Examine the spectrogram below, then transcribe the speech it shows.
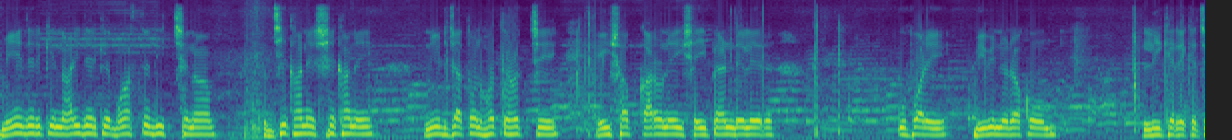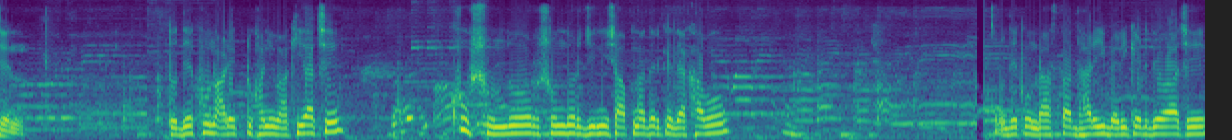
মেয়েদেরকে, নারীদেরকে বাঁচতে দিচ্ছে না। যেখানে সেখানে নির্যাতন হতে হচ্ছে। এই সব কারণেই সেই প্যান্ডেলের উপরে বিভিন্ন রকম লিখে রেখেছেন। তো দেখুন আর একটুখানি বাকি আছে। খুব সুন্দর সুন্দর জিনিস আপনাদেরকে দেখাবো। দেখুন, রাস্তার ধারেই ব্যারিকেড দেওয়া আছে।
